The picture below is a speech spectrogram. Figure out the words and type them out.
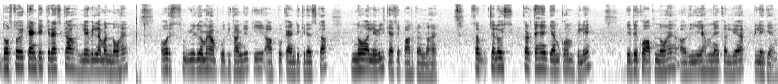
दोस्तों, ये कैंडी क्रश का लेवल नंबर नौ है और इस वीडियो में आपको दिखाएँगे कि आपको कैंडी क्रश का नौ लेवल कैसे पार करना है। सब, चलो इस करते हैं गेम को हम प्ले ये देखो, आप नौ है और ये हमने कर लिया प्ले गेम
